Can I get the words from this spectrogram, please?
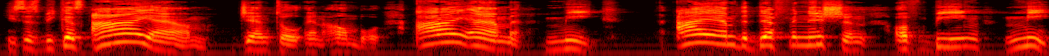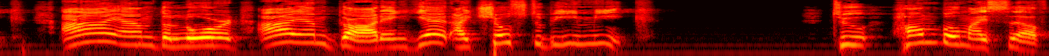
He says, because I am gentle and humble. I am meek. I am the definition of being meek. I am the Lord. I am God. And yet I chose to be meek. To humble myself,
